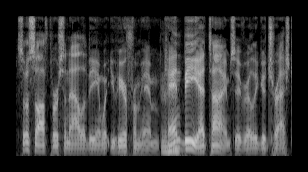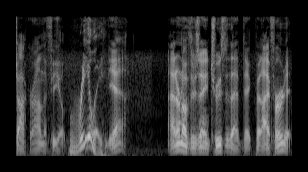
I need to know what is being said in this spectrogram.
so soft personality and what you hear from him, can be at times a really good trash talker on the field. Really? Yeah. I don't know if there's any truth to that, Dick, but I've heard it.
